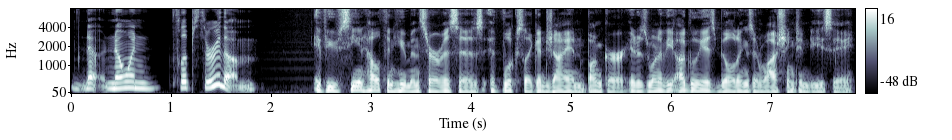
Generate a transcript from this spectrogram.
no, no one flips through them. If you've seen Health and Human Services, it looks like a giant bunker. It is one of the ugliest buildings in Washington, D.C.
